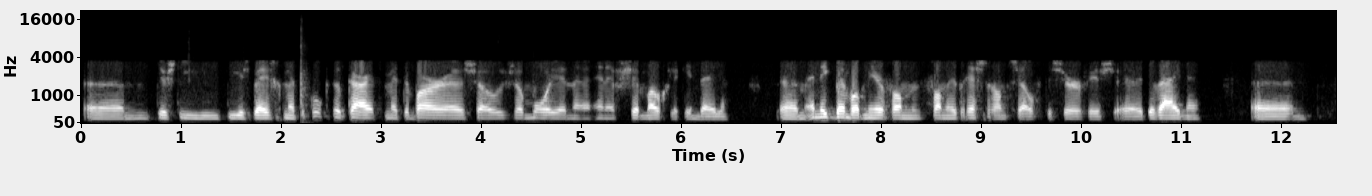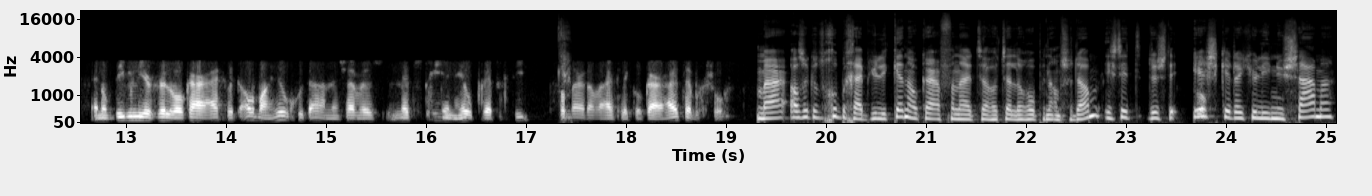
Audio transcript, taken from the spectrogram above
Um, dus die, die is bezig met de cocktailkaart, met de bar uh, zo, zo mooi en, uh, en efficiënt mogelijk indelen. Um, en ik ben wat meer van, van het restaurant zelf, de service, uh, de wijnen. Um, en op die manier vullen we elkaar eigenlijk allemaal heel goed aan. En zijn we met z'n drieën een heel prettig team. Vandaar dat we eigenlijk elkaar uit hebben gezocht. Maar als ik het goed begrijp, jullie kennen elkaar vanuit de Hotel Rob in Amsterdam. Is dit dus de eerste keer dat jullie nu samen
